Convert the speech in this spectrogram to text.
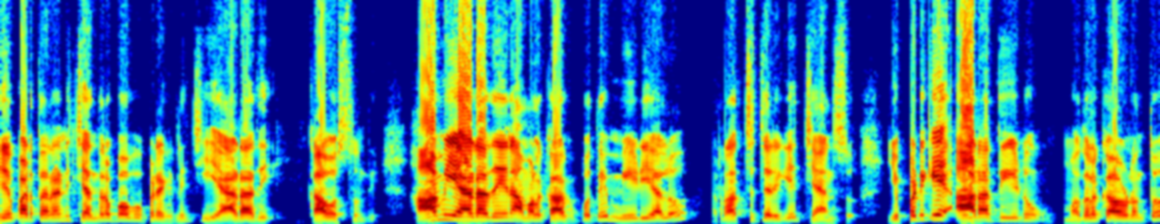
చేపడతారని చంద్రబాబు ప్రకటించి ఏడాది కావస్తుంది. హామీ ఏడాదైనా అమలు కాకపోతే మీడియాలో రచ్చ జరిగే ఛాన్స్. ఇప్పటికే ఆరా తీయడం మొదలు కావడంతో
